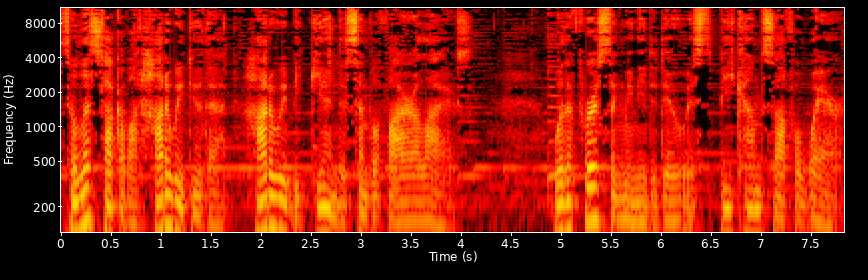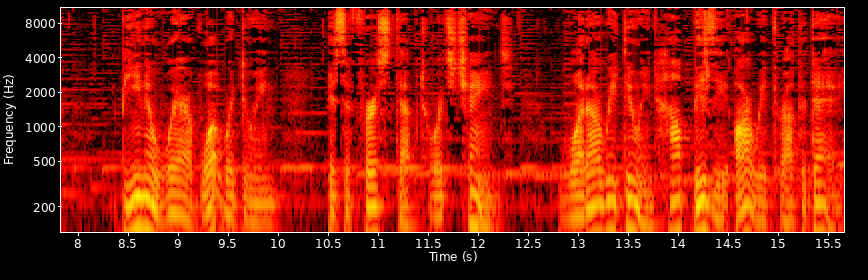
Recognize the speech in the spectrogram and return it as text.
So let's talk about how do we do that? How do we begin to simplify our lives? Well, the first thing we need to do is become self aware. Being aware of what we're doing is the first step towards change. What are we doing? How busy are we throughout the day?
